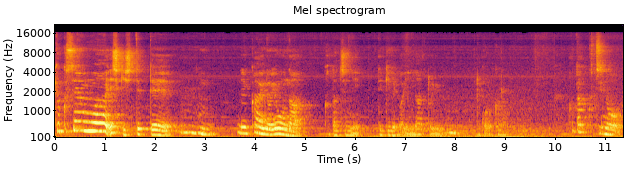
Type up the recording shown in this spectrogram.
曲線は意識してて、うん、で貝のような形にできればいいなというところから。片口の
